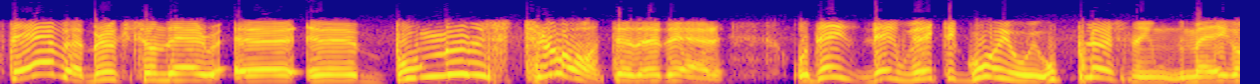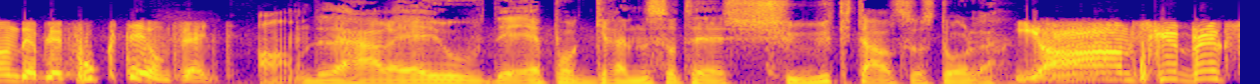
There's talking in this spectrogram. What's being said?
Steve brukte sånn der eh, eh, bomullstråd til det der. Og det, det, vet, det går jo i oppløsning med en gang det blir fuktig omtrent. Ja, men det her er jo Det er på grensa til sjukt, altså, Ståle. Ja, han skulle brukt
